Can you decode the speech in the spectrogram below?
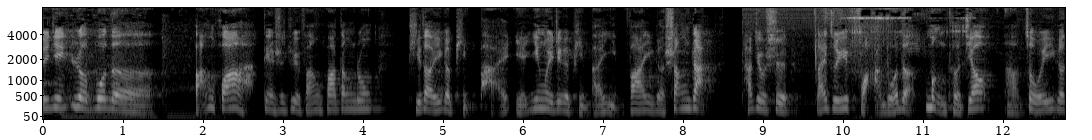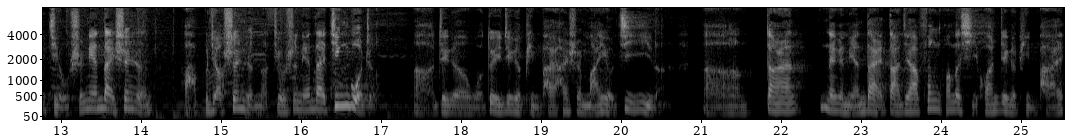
最近热播的《繁花》啊，电视剧《繁花》当中提到一个品牌，也因为这个品牌引发一个商战。它就是来自于法国的梦特娇啊。作为一个九十年代生人啊，不叫生人了，九十年代经过者啊，这个我对这个品牌还是蛮有记忆的。呃，当然那个年代大家疯狂的喜欢这个品牌，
